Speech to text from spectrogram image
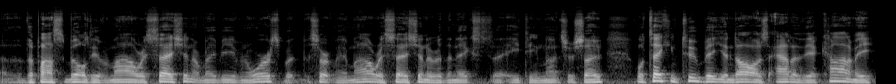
the possibility of a mild recession, or maybe even worse, but certainly a mild recession over the next uh, 18 months or so. Well, taking $2 billion out of the economy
